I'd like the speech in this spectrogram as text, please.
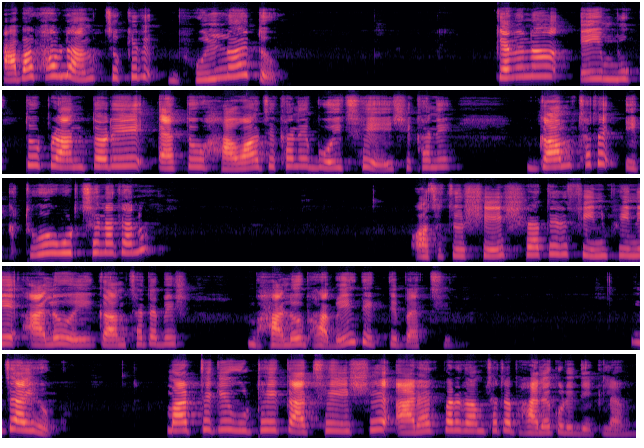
আবার ভাবলাম, চোখের ভুল নয় তো? কেননা এই মুক্ত প্রান্তরে এত হাওয়া যেখানে বইছে, সেখানে গামছাটা একটুও উঠছে না কেন? অথচ শেষ রাতের ফিনফিনে আলোয় গামছাটা বেশ ভালোভাবেই দেখতে পাচ্ছি। যাই হোক মাঠ থেকে উঠে কাছে এসে আর একবার গামছাটা ভালো করে দেখলাম।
